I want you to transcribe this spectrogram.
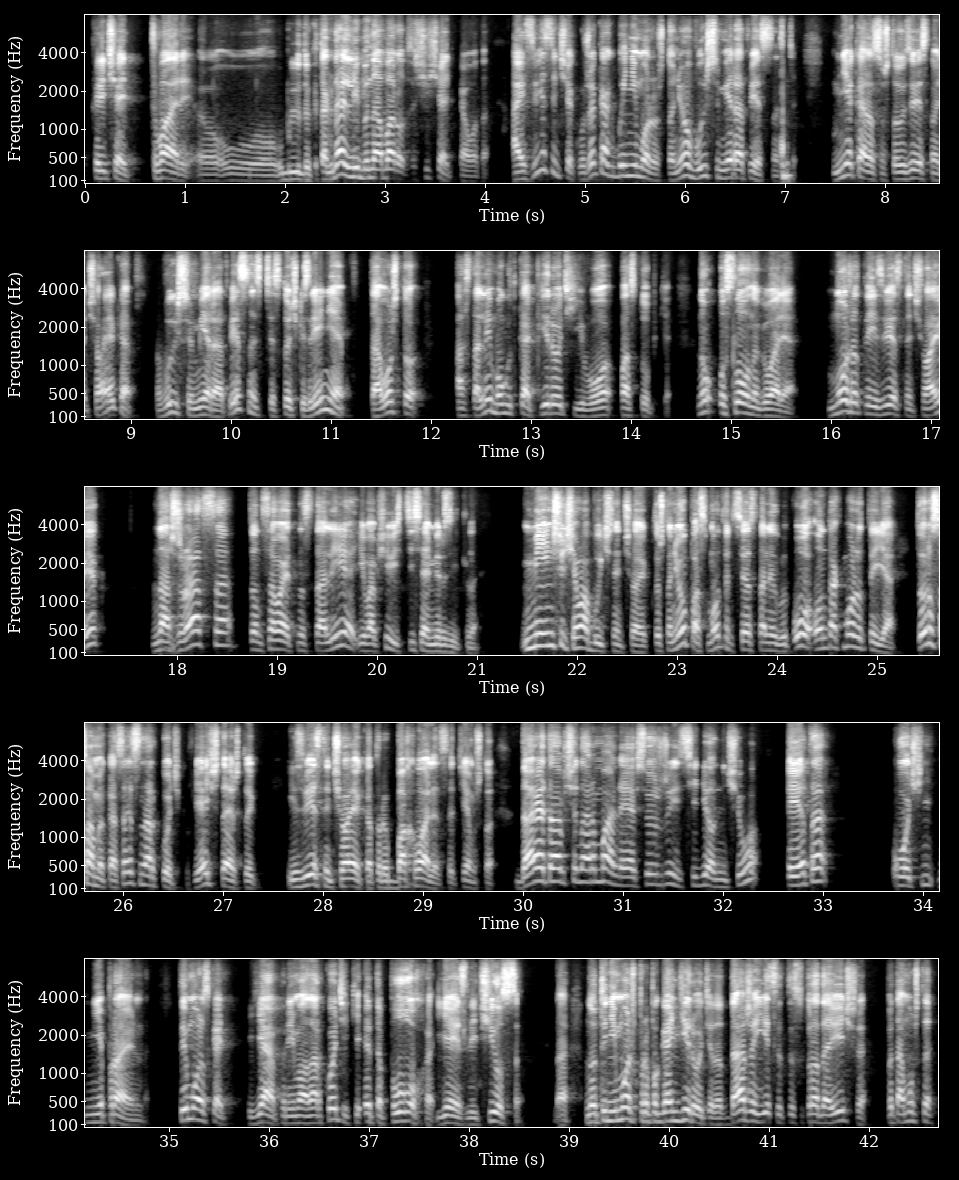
кричать «тварь», э, «ублюдок» и так далее, либо наоборот защищать кого-то. А известный человек уже как бы не может, что у него выше мера ответственности. Мне кажется, что у известного человека выше мера ответственности с точки зрения того, что остальные могут копировать его поступки. Ну, условно говоря, может ли известный человек нажраться, танцевать на столе и вообще вести себя омерзительно? Меньше, чем обычный человек, потому что на него посмотрят все остальные, говорят, о, он так может и я. То же самое касается наркотиков. Я считаю, что известный человек, который бахвалится тем, что да, это вообще нормально, я всю жизнь сидел, ничего, это очень неправильно. Ты можешь сказать, я принимал наркотики, это плохо, я излечился, да? но ты не можешь пропагандировать это, даже если ты с утра до вечера, потому что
